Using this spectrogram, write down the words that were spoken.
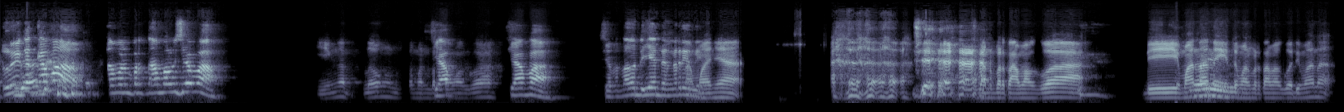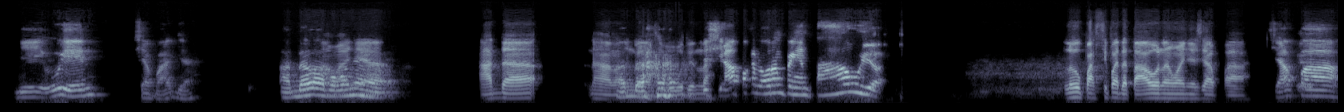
lu inget gak. Mal? Teman pertama lu siapa? Ingat dong teman Siap. pertama gua Siapa? Siapa tahu dia dengerin nih. namanya teman pertama gua di mana nih teman pertama gua di mana? Di UIN. Siapa aja? ada lah pokoknya Ada. Nah, Ada. sebutin lah. Siapa kan orang pengen tahu ya. Lu pasti pada tahu namanya siapa. Siapa?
